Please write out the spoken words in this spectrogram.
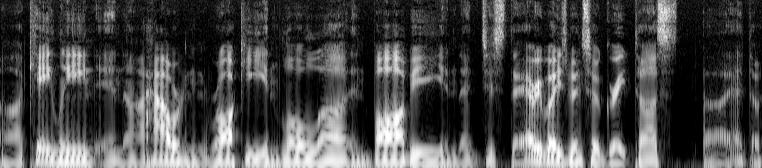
uh, Kayleen and uh, Howard and Rocky and Lola and Bobby and uh, just everybody's been so great to us uh, at the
